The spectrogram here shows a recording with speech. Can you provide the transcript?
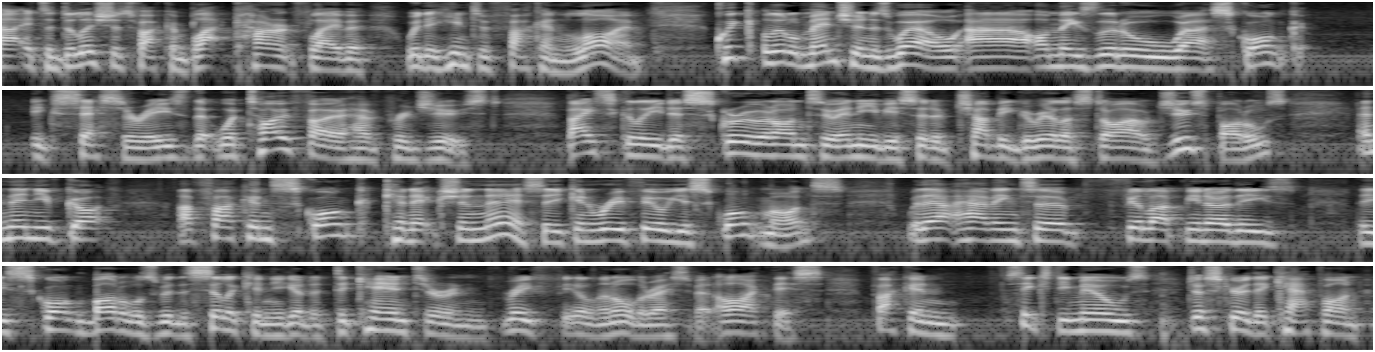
Uh, it's a delicious fucking black currant flavour with a hint of fucking lime. Quick little mention as well uh, on these little uh, squonk accessories that Wotofo have produced. Basically, to screw it onto any of your sort of chubby gorilla style juice bottles, and then you've got a fucking squonk connection there, so you can refill your squonk mods without having to fill up, you know, these these squonk bottles with the silicon. You got a decanter and refill and all the rest of it. I like this. Fucking 60 mils, just screw the cap on,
